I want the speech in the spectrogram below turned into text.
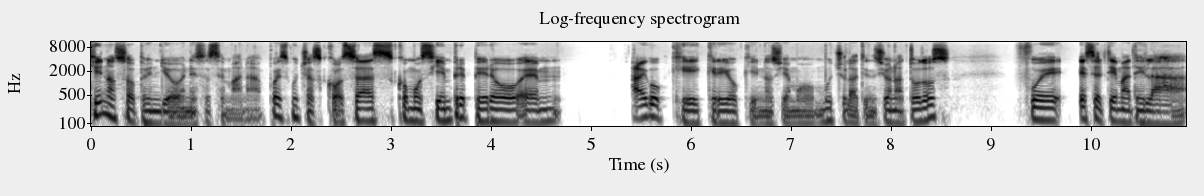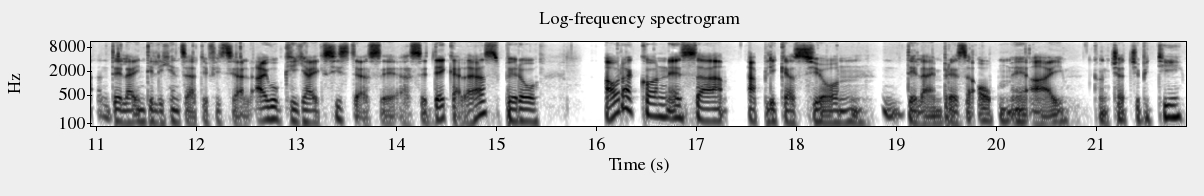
¿Qué nos sorprendió en esa semana? Pues muchas cosas, como siempre, pero em, algo que creo que nos llamó mucho la atención a todos fue, es el tema de la, de la inteligencia artificial, algo que ya existe hace, hace décadas, pero ahora con esa aplicación de la empresa OpenAI con ChatGPT,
